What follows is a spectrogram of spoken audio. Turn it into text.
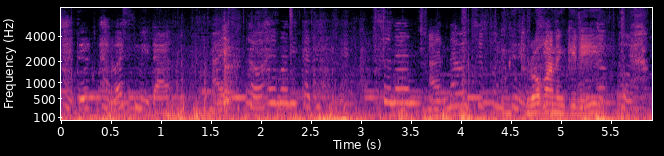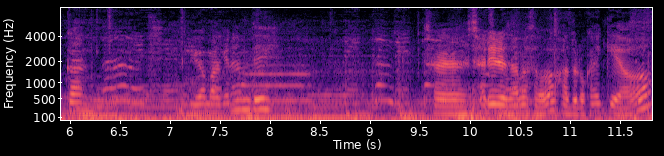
가득 담았습니다. 아이부터 할머니까지 순한 안나운트 폼 클렌징 들어가는 길이. 약간 위험하긴 한데 잘 자리를 잡아서 가도록 할게요.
